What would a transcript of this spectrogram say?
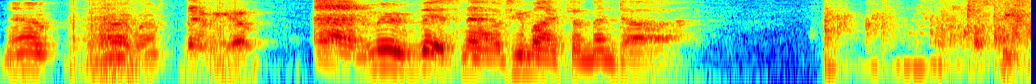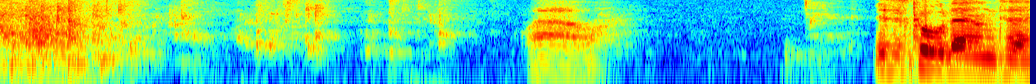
No, no it won't. There we go. And move this now to my fermenter. Wow. This is cooled down to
